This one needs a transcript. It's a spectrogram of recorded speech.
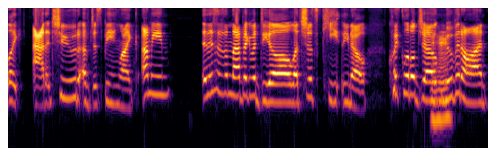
like attitude of just being like, I mean, this isn't that big of a deal. Let's just keep, you know, quick little joke, Mhm. move it on.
